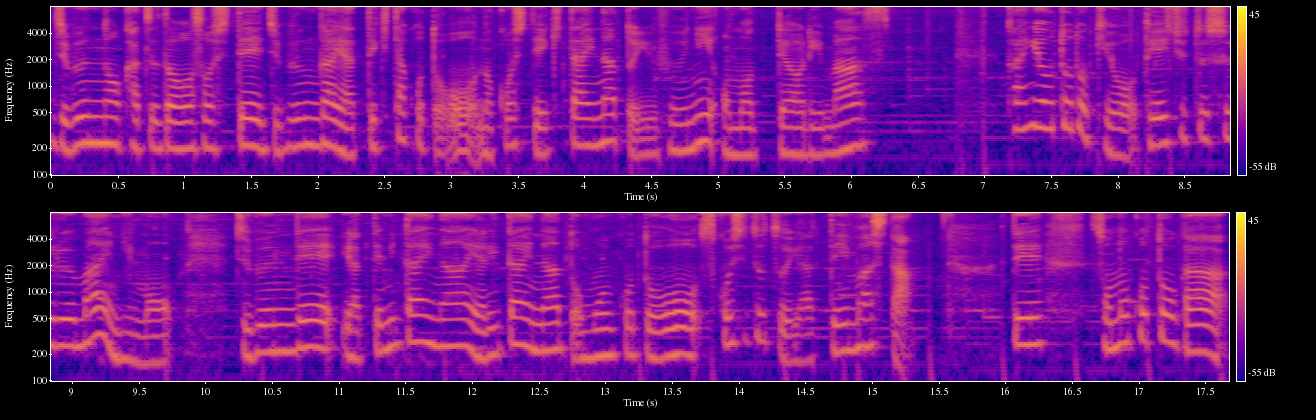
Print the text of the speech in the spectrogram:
自分の活動そして自分がやってきたことを残していきたいなというふうに思っております。開業届を提出する前にも自分でやってみたいなやりたいなと思うことを少しずつやっていました。でそのことが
